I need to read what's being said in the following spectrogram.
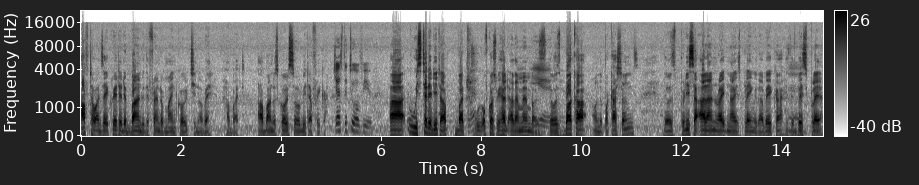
afterwards, I created a band with a friend of mine called Chinobe Habat. Our band was called Soul Beat Africa. Just the two of you. Uh, we started it up, but Yeah. we, of course we had other members. There was Baka on the percussions. There was producer Alan. Right now he's playing with Abeka. He's the bass player.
